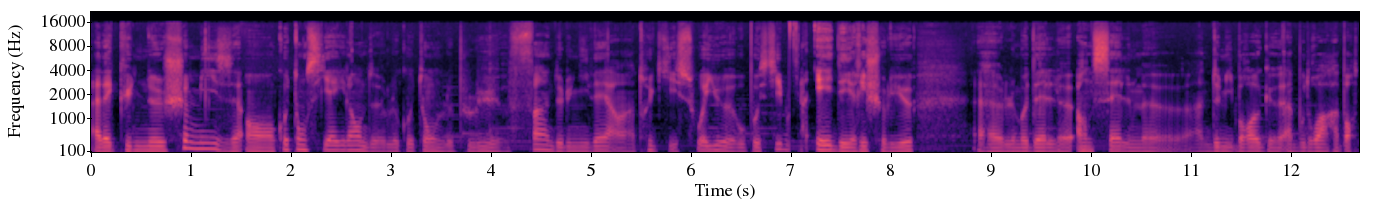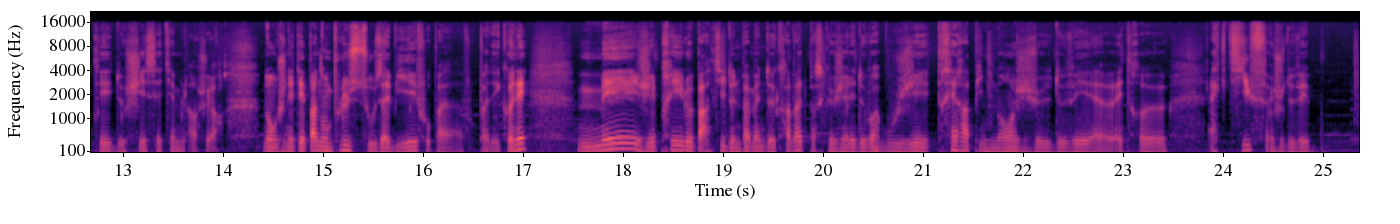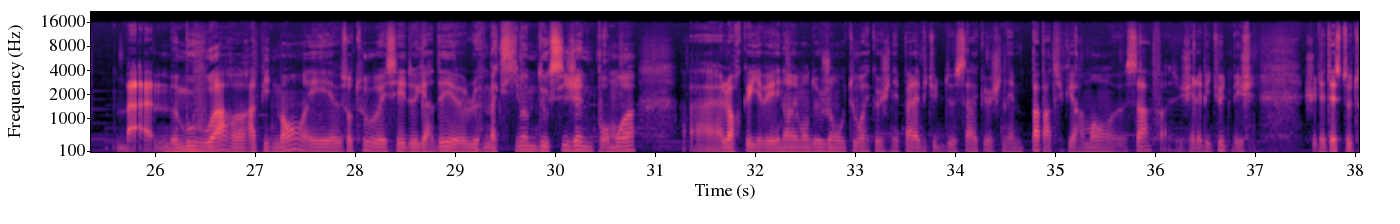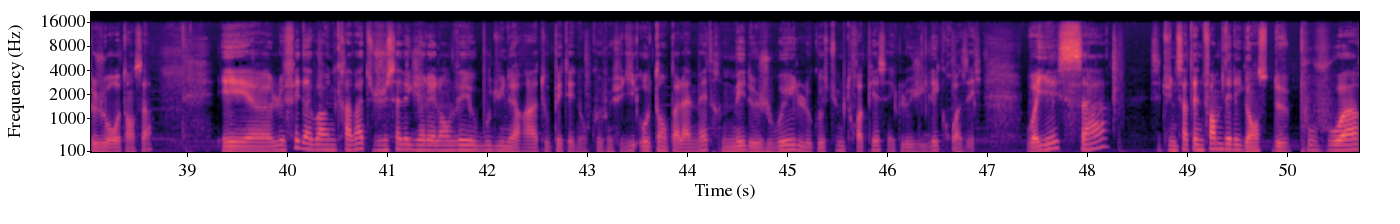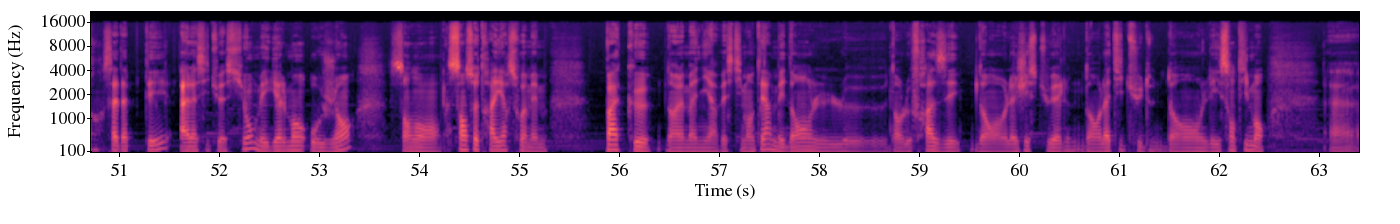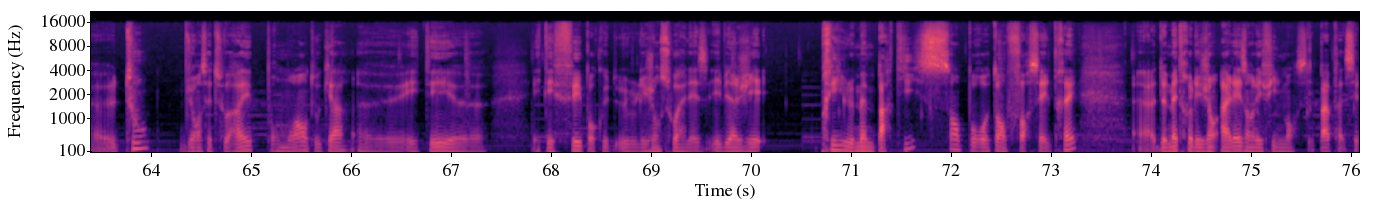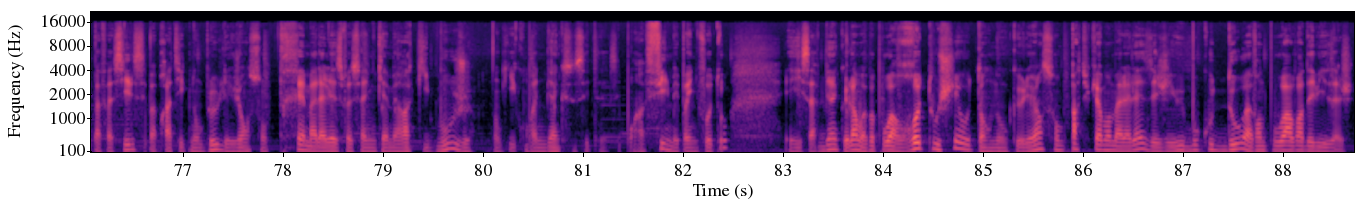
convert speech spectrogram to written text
Avec une chemise en coton Sea Island, le coton le plus fin de l'univers, un truc qui est soyeux au possible, et des Richelieu euh, le modèle Anselm, euh, un demi-brogue à bout droit rapporté de chez 7ème largeur. Donc je n'étais pas non plus sous-habillé, faut pas, faut pas déconner, mais j'ai pris le parti de ne pas mettre de cravate parce que j'allais devoir bouger très rapidement, je devais euh, être actif, je devais bah, me mouvoir rapidement et surtout essayer de garder le maximum d'oxygène pour moi alors qu'il y avait énormément de gens autour et que je n'ai pas l'habitude de ça, que je n'aime pas particulièrement ça, enfin j'ai l'habitude mais je déteste toujours autant ça. Et euh, le fait d'avoir une cravate, je savais que j'allais l'enlever au bout d'une heure à tout péter. Donc je me suis dit autant pas la mettre, mais de jouer le costume 3 pièces avec le gilet croisé. Vous voyez, ça, c'est une certaine forme d'élégance, de pouvoir s'adapter à la situation, mais également aux gens, sans, se trahir soi-même. Pas que dans la manière vestimentaire, mais dans le, dans le phrasé, dans la gestuelle, dans l'attitude, dans les sentiments. Euh, tout durant cette soirée, pour moi en tout cas, euh, était, euh, était fait pour que les gens soient à l'aise. Et eh bien j'ai pris le même parti, sans pour autant forcer le trait, de mettre les gens à l'aise en les filmant. C'est pas, pas facile, c'est pas pratique non plus. Les gens sont très mal à l'aise face à une caméra qui bouge, donc ils comprennent bien que c'est, pour un film et pas une photo. Et ils savent bien que là, on va pas pouvoir retoucher autant. Donc les gens sont particulièrement mal à l'aise et j'ai eu beaucoup d'eau avant de pouvoir avoir des visages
